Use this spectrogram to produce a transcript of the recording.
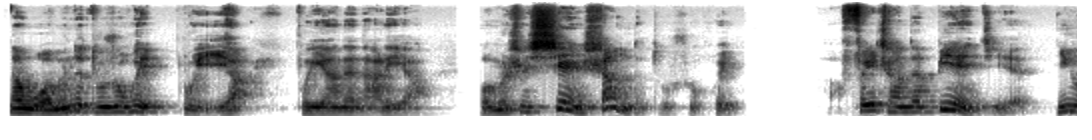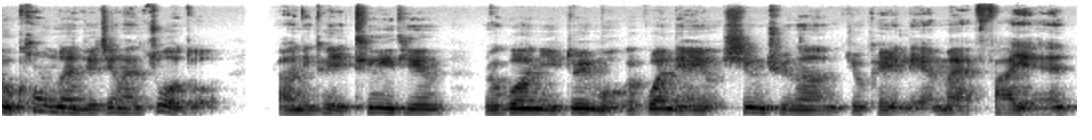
那我们的读书会不一样，不一样在哪里呀？我们是线上的读书会，啊，非常的便捷。你有空呢，你就进来坐坐，然后你可以听一听。如果你对某个观点有兴趣呢，你就可以连麦发言。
